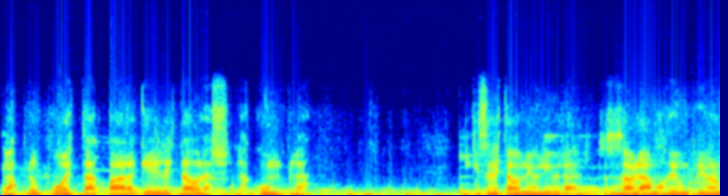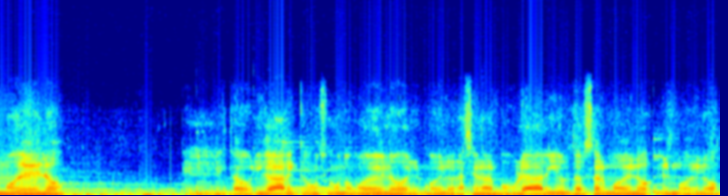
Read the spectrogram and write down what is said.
las propuestas para que el Estado las, cumpla. ¿Y que es el Estado neoliberal? Entonces hablamos de un primer modelo, el Estado oligárquico, un segundo modelo, el modelo nacional popular, y un tercer modelo, el modelo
